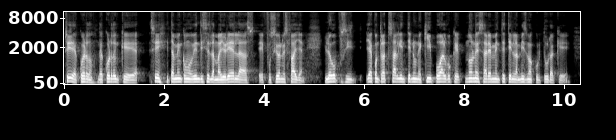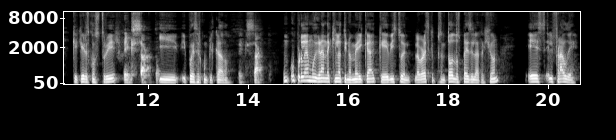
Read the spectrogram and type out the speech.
Sí, de acuerdo, de acuerdo en que sí, y también como bien dices, la mayoría de las eh, fusiones fallan. Y luego, pues si ya contratas a alguien, tiene un equipo, algo que no necesariamente tiene la misma cultura que, que quieres construir. Exacto. Y, puede ser complicado. Exacto. Un, problema muy grande aquí en Latinoamérica que he visto, en, la verdad es que pues, en todos los países de la región, es el fraude.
